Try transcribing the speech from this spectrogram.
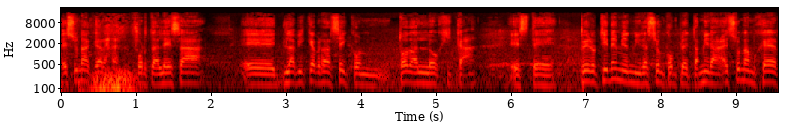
Es una gran fortaleza eh, la vi quebrarse y con toda lógica, este, pero tiene mi admiración completa. Mira, es una mujer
